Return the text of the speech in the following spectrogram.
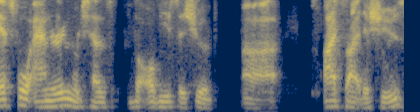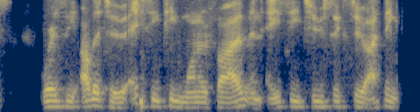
S4 androgen, which has the obvious issue of uh, eyesight issues, whereas the other two, ACP 105 and AC262, I think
